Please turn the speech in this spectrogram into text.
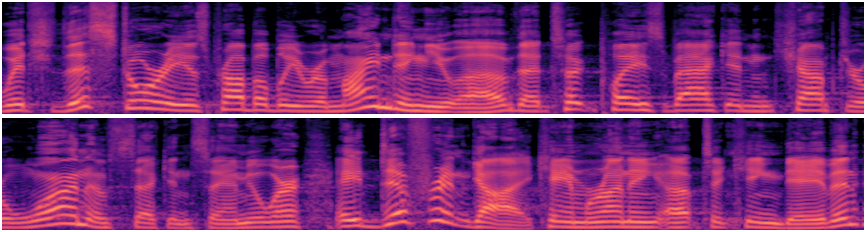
which this story is probably reminding you of, that took place back in chapter 1 of 2 Samuel, where a different guy came running up to King David,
